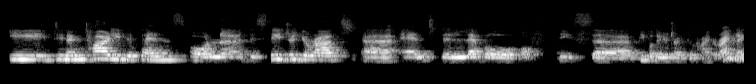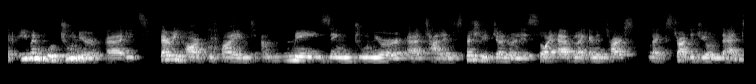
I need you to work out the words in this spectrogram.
it, it entirely depends on uh, the stage that you're at uh, and the level of these uh, people that you're trying to hire, right? Like even for junior, uh, it's very hard to find amazing junior uh, talent, especially generalists. So I have like an entire like strategy on that.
